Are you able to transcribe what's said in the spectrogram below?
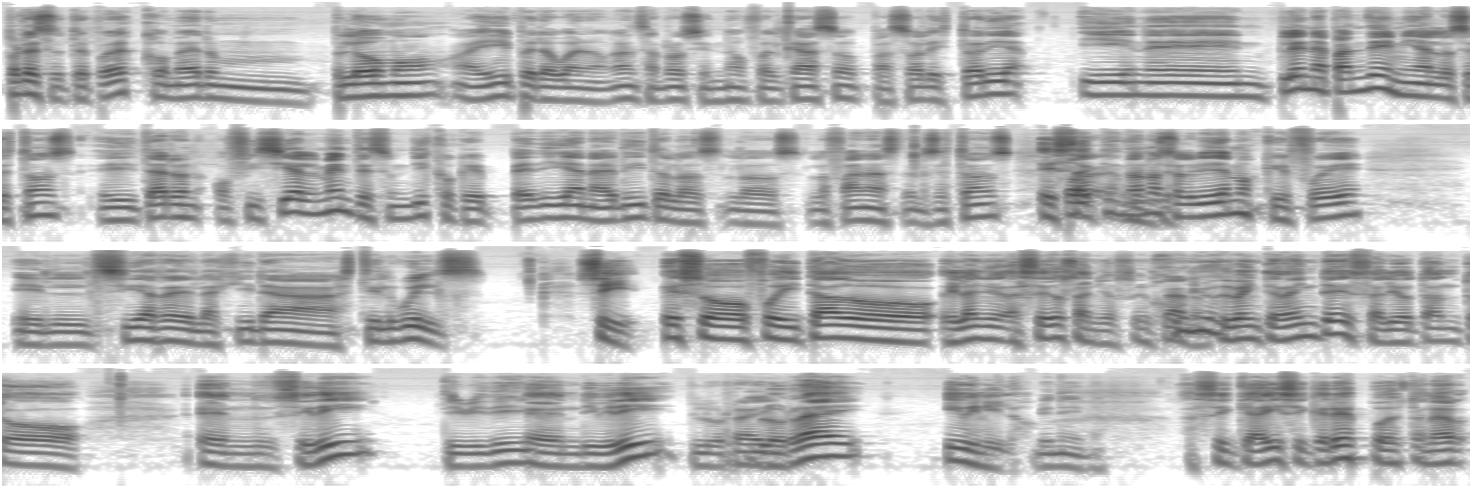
Por eso, te podés comer un plomo ahí, pero bueno, Guns N' Roses no fue el caso, pasó la historia. Y en, en plena pandemia, los Stones editaron oficialmente, es un disco que pedían a gritos los, los, los fans de los Stones. Exactamente. No nos olvidemos que fue el cierre de la gira Steel Wheels. Sí, eso fue editado el año, hace dos años, en Claro. julio del 2020, salió tanto en CD, DVD, en DVD, Blu-ray. Blu-ray y vinilo. vinilo. Así que ahí, si querés, podés tener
